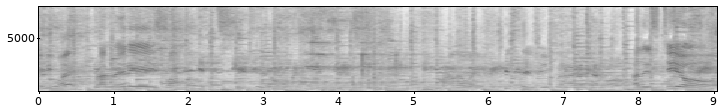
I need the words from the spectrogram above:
Baby what? Brother Dennis. That is Gio.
